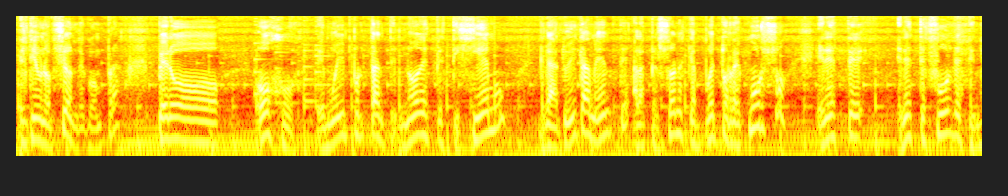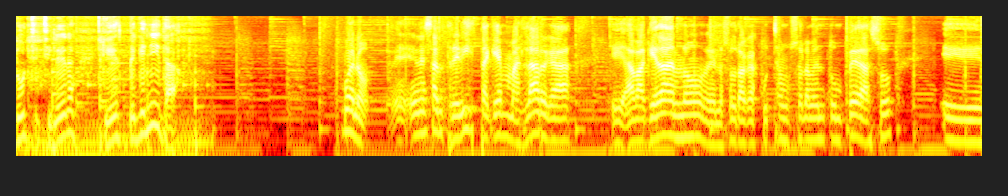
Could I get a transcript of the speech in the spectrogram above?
él tiene una opción de compra, pero ojo, es muy importante, no desprestigiemos gratuitamente a las personas que han puesto recursos en este, en este fútbol, de esta industria chilena que es pequeñita. Bueno, en esa entrevista que es más larga eh, a Baquedano, eh, nosotros acá escuchamos solamente un pedazo, eh,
